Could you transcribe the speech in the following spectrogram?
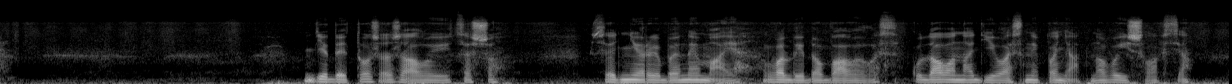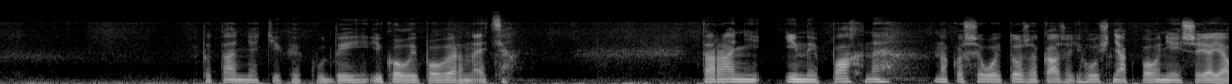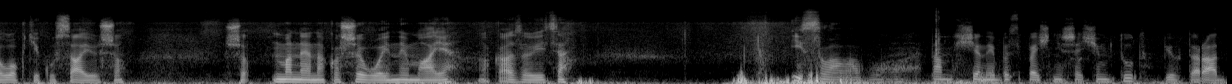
Діди теж жалуються, що сьогодні риби немає. Води додавилось. Куди вона ділась, непонятно. Вийшла вся. Питання тільки куди і коли повернеться. Тарані і не пахне. На кошевой теж кажуть глушняк повніший, а я локті кусаю, що, що мене на кошевой немає, оказується. І слава Богу, там ще небезпечніше, ніж тут. Півтора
